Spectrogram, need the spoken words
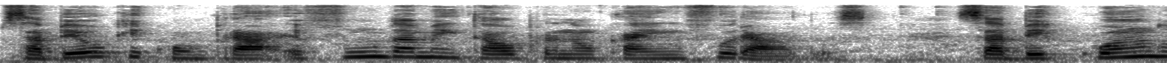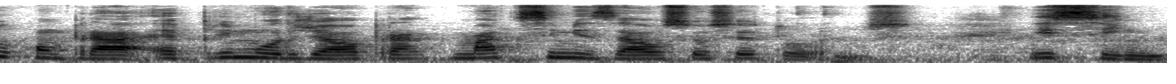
Saber o que comprar é fundamental para não cair em furadas. Saber quando comprar é primordial para maximizar os seus retornos. E sim,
